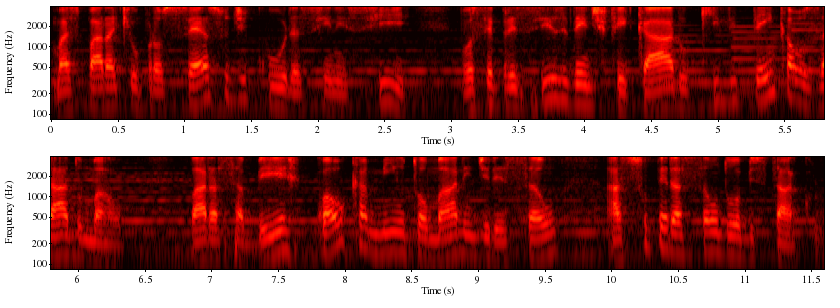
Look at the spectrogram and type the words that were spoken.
mas para que o processo de cura se inicie, você precisa identificar o que lhe tem causado mal, para saber qual caminho tomar em direção à superação do obstáculo.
